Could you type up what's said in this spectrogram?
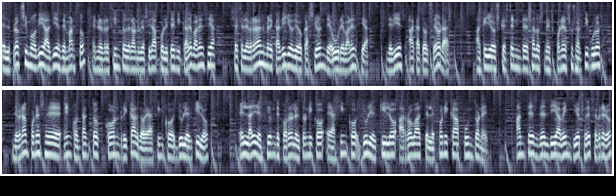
El próximo día 10 de marzo, en el recinto de la Universidad Politécnica de Valencia, se celebrará el mercadillo de ocasión de URE Valencia, de 10 a 14 horas. Aquellos que estén interesados en exponer sus artículos deberán ponerse en contacto con Ricardo EA5 Juliet Kilo en la dirección de correo electrónico ea5julietkilo@telefonica.net antes del día 28 de febrero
